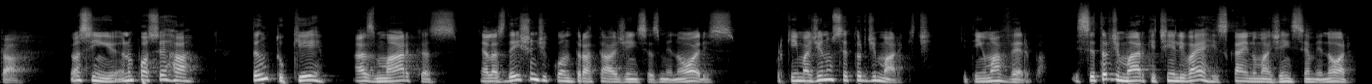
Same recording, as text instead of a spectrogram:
Tá. Então, assim, eu não posso errar. Tanto que as marcas, elas deixam de contratar agências menores, porque imagina um setor de marketing, que tem uma verba. Esse setor de marketing, ele vai arriscar em uma agência menor?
